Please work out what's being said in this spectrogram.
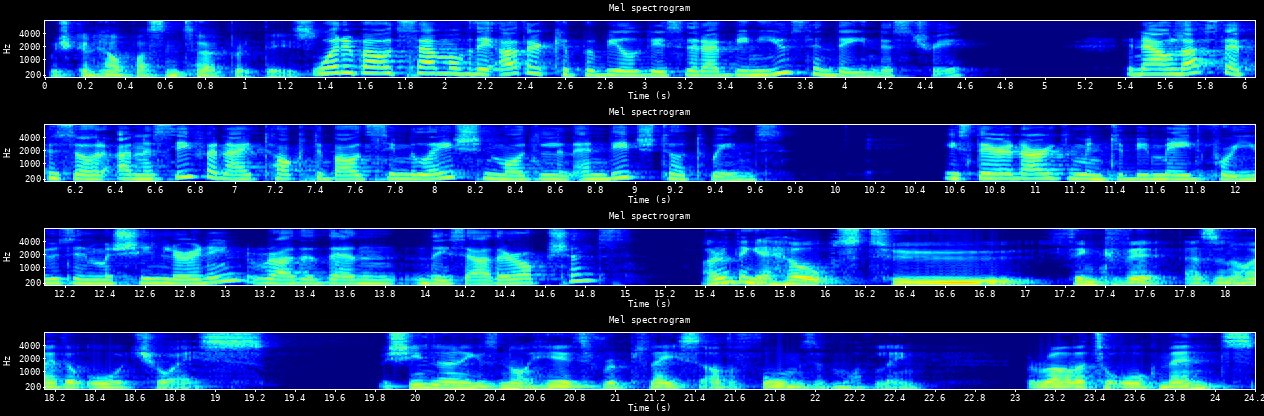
which can help us interpret these. What about some of the other capabilities that have been used in the industry? In our last episode, Anasif and I talked about simulation modeling and digital twins. Is there an argument to be made for using machine learning rather than these other options? I don't think it helps to think of it as an either or choice. Machine learning is not here to replace other forms of modeling, but rather to augment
